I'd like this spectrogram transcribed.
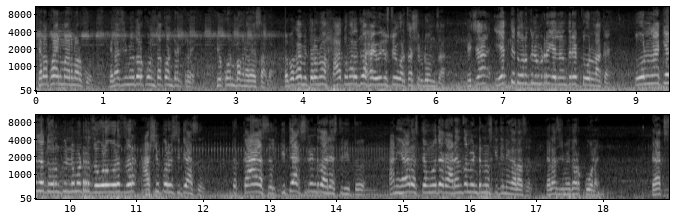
ह्याला फाईन मारणार कोण? ह्याला जिम्मेदार कोणता कॉन्ट्रॅक्टर आहे? हे कोण बघणार आहे सांगा. तर बघा मित्रांनो हा तुम्हाला जो हायवे दिसतोय वरचा शिरडोनचा ह्याच्या एक ते दोन किलोमीटर गेल्यानंतर एक टोल नाका आहे. टोल नाक्याच्या दोन किलोमीटर जवळवरच जर अशी परिस्थिती असेल तर काय असेल? किती ऍक्सिडेंट झाले असतील इथं? आणि ह्या रस्त्यामुळे त्या गाड्यांचा मेंटेनन्स किती निघाला असेल? ह्याला जिम्मेदार कोण आहे? टॅक्स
